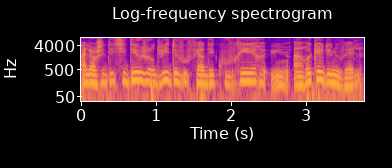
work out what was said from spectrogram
Alors j'ai décidé aujourd'hui de vous faire découvrir un recueil de nouvelles.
